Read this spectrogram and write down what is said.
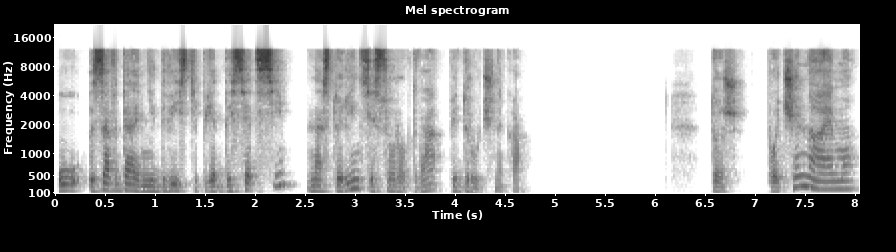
у завданні 257 на сторінці 42 підручника. Тож, починаємо.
